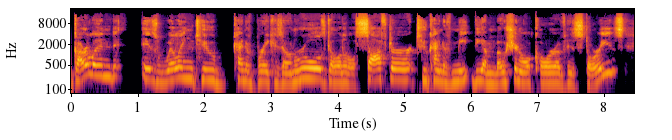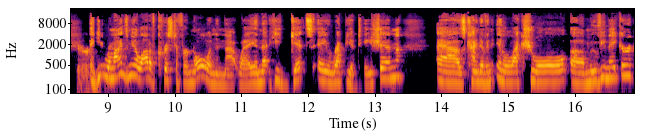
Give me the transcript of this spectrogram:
Garland is willing to kind of break his own rules, go a little softer to kind of meet the emotional core of his stories. Sure. He reminds me a lot of Christopher Nolan in that way, in that he gets a reputation as kind of an intellectual uh, movie maker,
